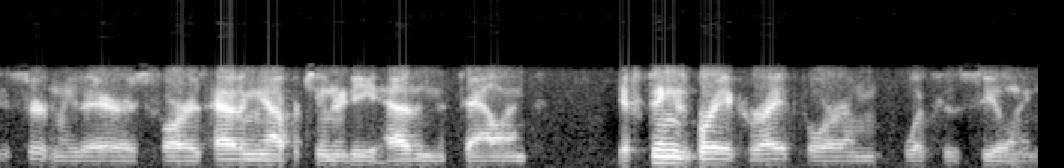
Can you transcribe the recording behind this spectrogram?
is certainly there as far as having the opportunity, having the talent. If things break right for him, what's his ceiling?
